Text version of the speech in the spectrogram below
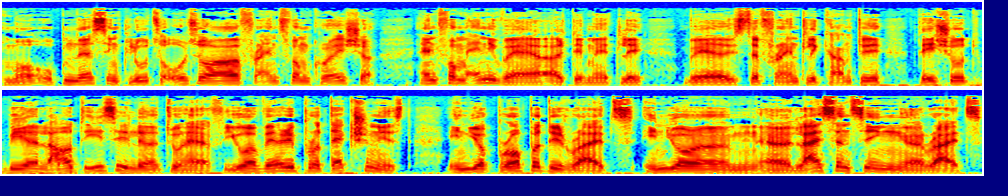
More openness includes also our friends from Croatia and from anywhere ultimately where is the friendly country they should be allowed easily to have. You are very protectionist in your property rights, in your um, uh, licensing uh, rights,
